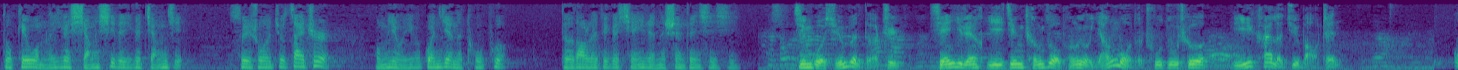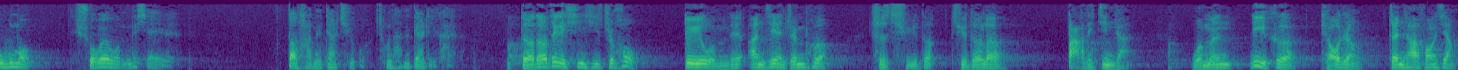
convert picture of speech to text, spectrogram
都给我们了一个详细的一个讲解。所以说，就在这儿，我们有一个关键的突破。得到了这个嫌疑人的身份信息。经过询问得知，嫌疑人已经乘坐朋友杨某的出租车离开了聚宝镇。吴某，所谓我们的嫌疑人，到他那店去过，从他那店离开的。得到这个信息之后，对于我们的案件侦破是取得取得了大的进展。我们立刻调整侦查方向，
